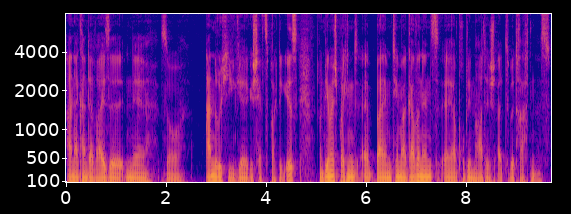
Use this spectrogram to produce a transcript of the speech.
anerkannterweise eine so anrüchige Geschäftspraktik ist und dementsprechend äh, beim Thema Governance eher problematisch äh, zu betrachten ist.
